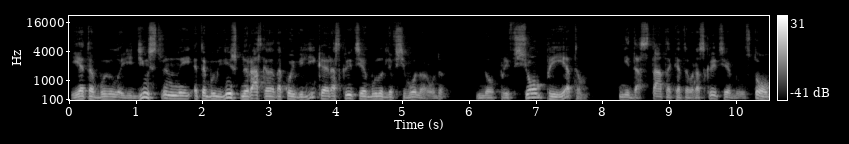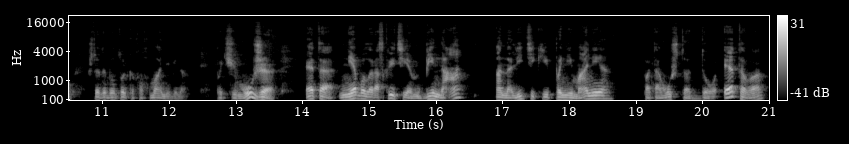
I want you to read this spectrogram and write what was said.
И это было единственный, это был единственный раз, когда такое великое раскрытие было для всего народа. Но при всем при этом недостаток этого раскрытия был в том, что это был только хохма не бина. Почему же это не было раскрытием бина, аналитики, понимания? Потому что до этого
